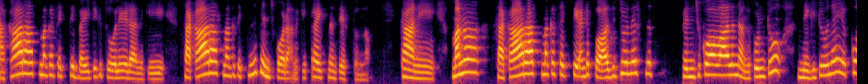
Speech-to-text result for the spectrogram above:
నకారాత్మక శక్తి బయటికి తోలేయడానికి సకారాత్మక శక్తిని పెంచుకోవడానికి ప్రయత్నం చేస్తున్నాం. కానీ మనం సకారాత్మక శక్తి అంటే పాజిటివ్నెస్ని పెంచుకోవాలని అనుకుంటూ నెగిటివ్నే ఎక్కువ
